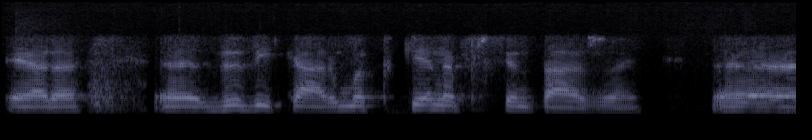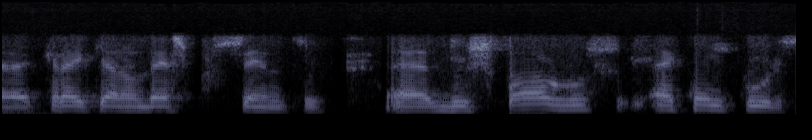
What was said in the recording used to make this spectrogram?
era uh, dedicar uma pequena percentagem, uh, creio que eram 10%, uh, eh, dos fogos a concurso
